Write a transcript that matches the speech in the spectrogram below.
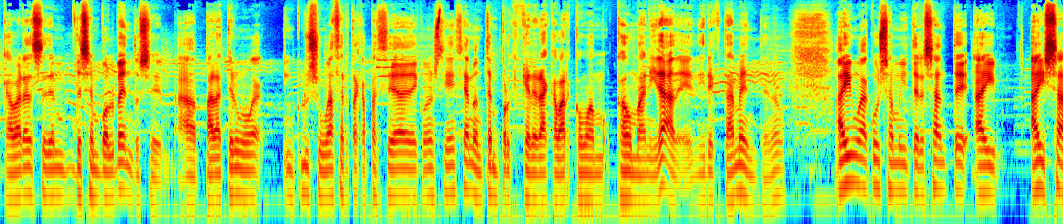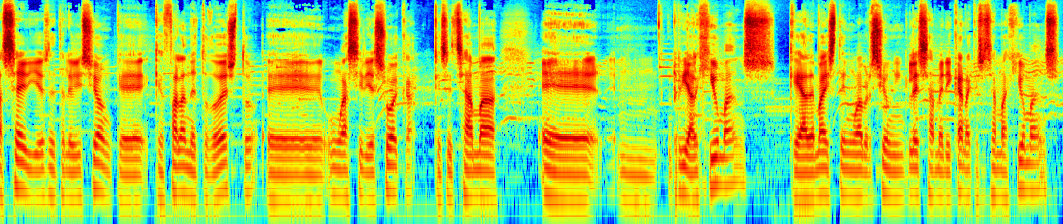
den- desenvolvéndose a, para unha, incluso unha certa capacidade de consciencia, non ten por que querer acabar coa, coa humanidade directamente, non? Hai unha cousa moi interesante, hai hai xa series de televisión que, que falan de todo isto eh, unha serie sueca que se chama eh, mm, Real Humans que ademais ten unha versión inglesa americana que se chama Humans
